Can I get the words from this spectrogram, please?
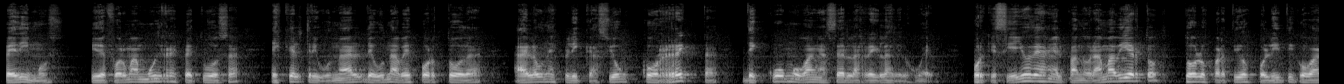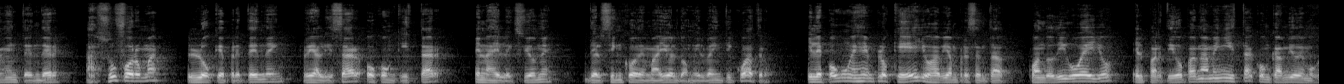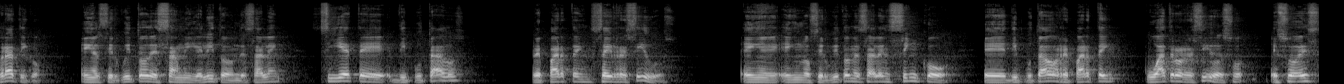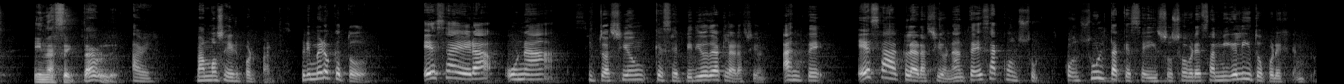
pedimos, y de forma muy respetuosa, es que el tribunal de una vez por todas haga una explicación correcta de cómo van a ser las reglas del juego. Porque si ellos dejan el panorama abierto, todos los partidos políticos van a entender a su forma lo que pretenden realizar o conquistar en las elecciones del 5 de mayo del 2024. Y les pongo un ejemplo que ellos habían presentado. Cuando digo ellos, el Partido Panameñista con Cambio Democrático. En el circuito de San Miguelito, donde salen siete diputados, reparten seis residuos en, los circuitos donde salen cinco eh, diputados, reparten cuatro residuos. Eso, eso es inaceptable. A ver, vamos a ir por partes. Primero que todo, esa era una situación que se pidió de aclaración. Ante esa aclaración, ante esa consulta que se hizo sobre San Miguelito, por ejemplo,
